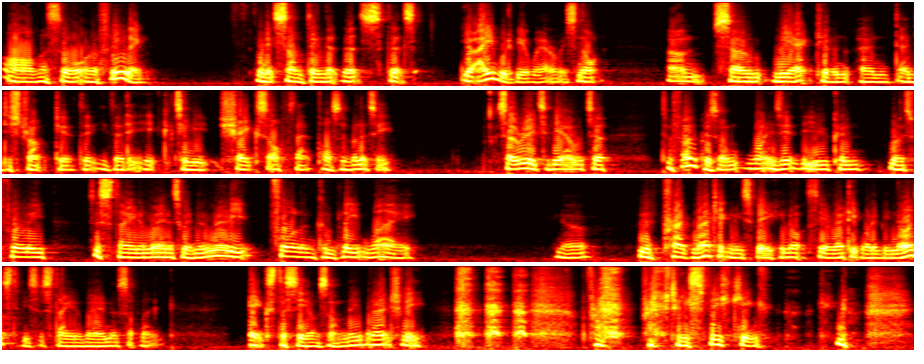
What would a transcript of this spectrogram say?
of a thought or a feeling when it's something that, that's that's you're able to be aware of. It's not um, so reactive and, and, and destructive that, that it, continually shakes off that possibility. So really to be able to to focus on what is it that you can most fully sustain awareness with in a really full and complete way. You know, and pragmatically speaking, not theoretically, would it be nice to be sustained awareness of like ecstasy or something, but actually, practically speaking, you know,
